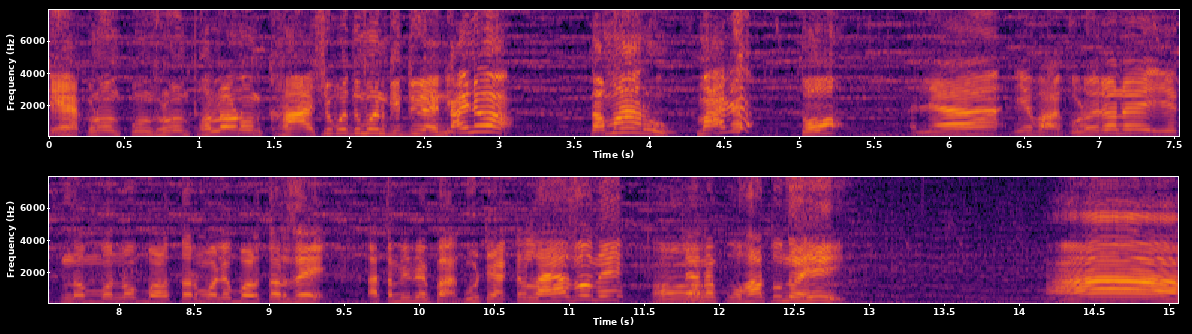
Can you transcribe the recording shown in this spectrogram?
ઢેકણો પૂંછડો ફલાણો ખાસું બધું મને કીધું એને. કાનો તમારું. મારું? તો? અલ્યા એ વાઘોડો રહ્યો ને એક નંબરનો બળતર મળ્યો બળતર છે. આ તમે બે ભાગુ ટ્રેક્ટર લાયા છો ને. તેને પોહાતું નહીં. હા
